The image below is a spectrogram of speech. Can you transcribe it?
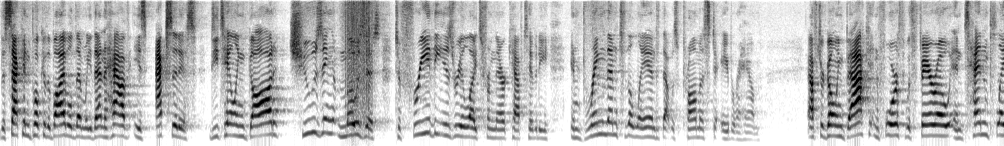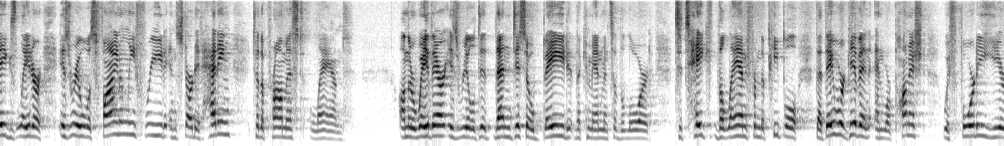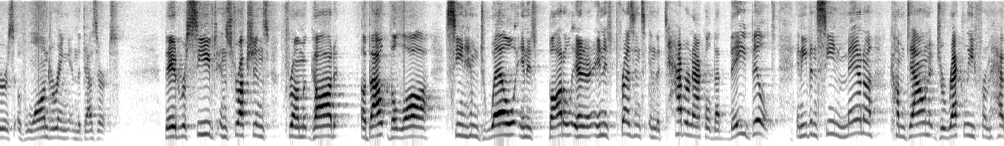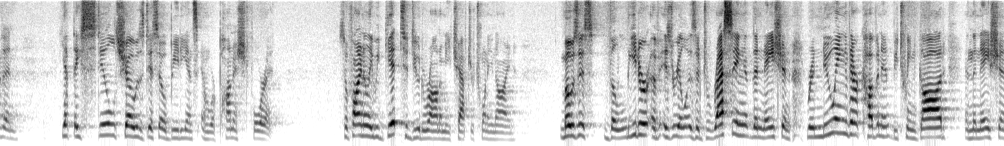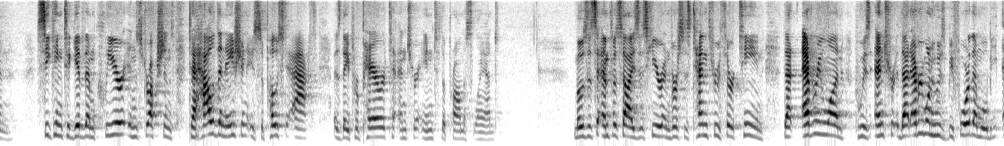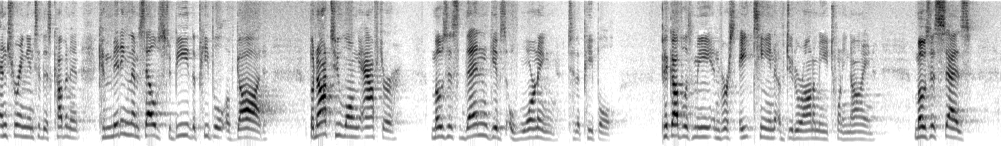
The second book of the Bible then we then have is Exodus, detailing God choosing Moses to free the Israelites from their captivity and bring them to the land that was promised to Abraham. After going back and forth with Pharaoh and 10 plagues later, Israel was finally freed and started heading to the promised land. On their way there, Israel did, then disobeyed the commandments of the Lord to take the land from the people that they were given and were punished with 40 years of wandering in the desert. They had received instructions from God about the law, seen him dwell in his, bottle, in his presence in the tabernacle that they built, and even seen manna come down directly from heaven. Yet they still chose disobedience and were punished for it. So finally, we get to Deuteronomy chapter 29. Moses, the leader of Israel, is addressing the nation, renewing their covenant between God and the nation, seeking to give them clear instructions to how the nation is supposed to act as they prepare to enter into the promised land. Moses emphasizes here in verses 10 through 13 that everyone who is enter, that everyone who is before them will be entering into this covenant, committing themselves to be the people of God. But not too long after, Moses then gives a warning to the people. Pick up with me in verse 18 of Deuteronomy 29. Moses says,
